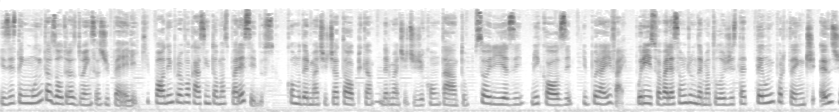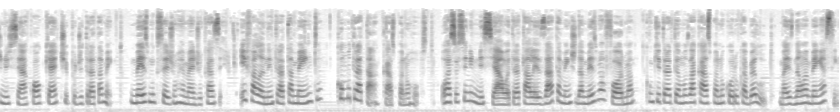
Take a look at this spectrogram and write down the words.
Existem muitas outras doenças de pele que podem provocar sintomas parecidos, como dermatite atópica, dermatite de contato, psoríase, micose e por aí vai. Por isso, a avaliação de um dermatologista é tão importante antes de iniciar qualquer tipo de tratamento, mesmo que seja um remédio caseiro. E falando em tratamento, como tratar caspa no rosto? O raciocínio inicial é tratá-la exatamente da mesma forma com que tratamos a caspa no couro cabeludo, mas não é bem assim.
